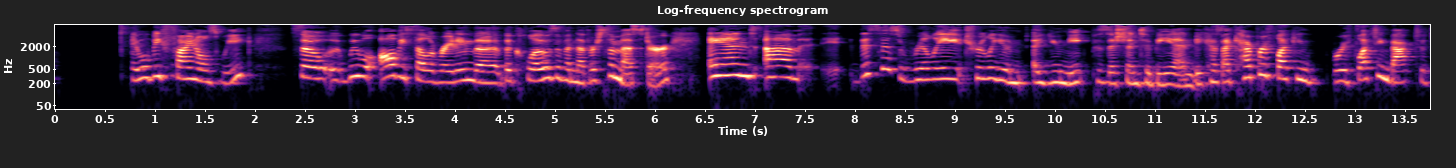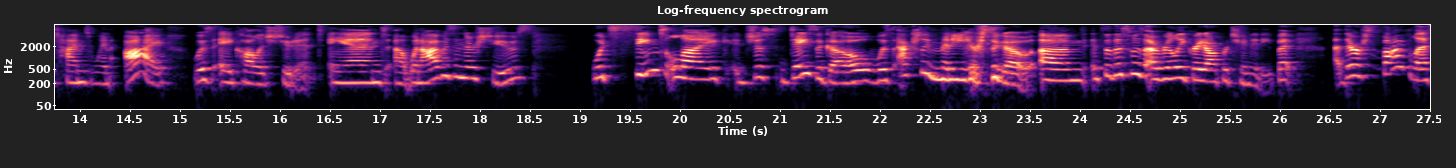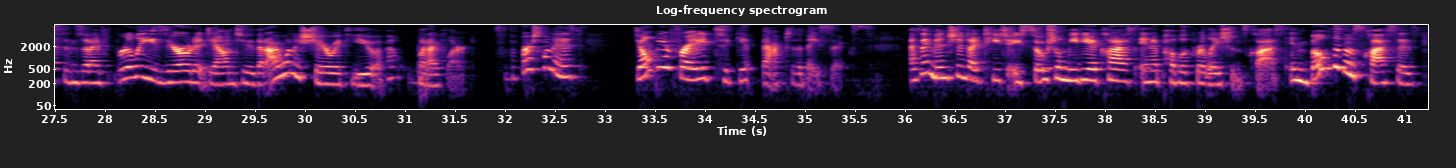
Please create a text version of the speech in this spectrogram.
it will be finals week. So we will all be celebrating the, the close of another semester. And um, this is really, truly un- a unique position to be in because I kept reflecting, reflecting back to times when I was a college student and uh, when I was in their shoes, which seemed like just days ago was actually many years ago. Um, and so this was a really great opportunity. But there's five lessons that I've really zeroed it down to that I want to share with you about what I've learned. So the first one is don't be afraid to get back to the basics. As I mentioned, I teach a social media class and a public relations class. In both of those classes,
